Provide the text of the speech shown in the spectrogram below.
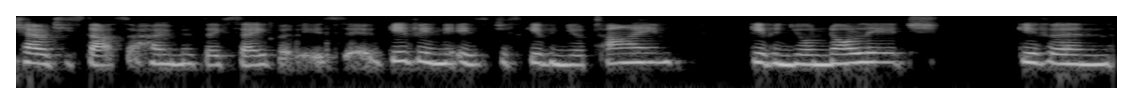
charity starts at home, as they say, but it's uh, giving is just giving your time, giving your knowledge, given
